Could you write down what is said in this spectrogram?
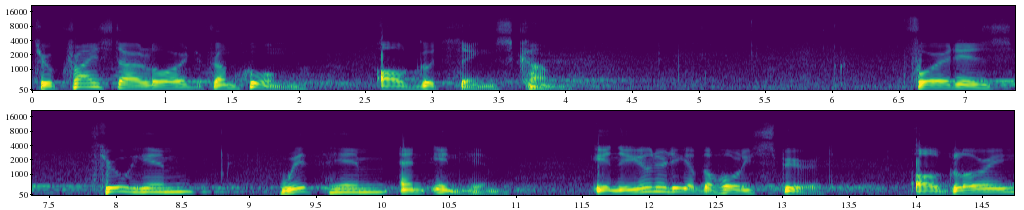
through Christ our Lord, from whom all good things come. For it is through him, with him, and in him, in the unity of the Holy Spirit, all glory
